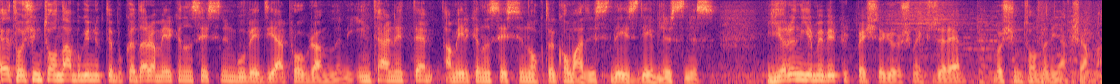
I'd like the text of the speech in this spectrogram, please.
Evet Washington'dan bugünlük de bu kadar. Amerika'nın Sesi'nin bu ve diğer programlarını internette amerikanansesi.com adresinde izleyebilirsiniz. Yarın 21.45'te görüşmek üzere. Washington'dan iyi akşamlar.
